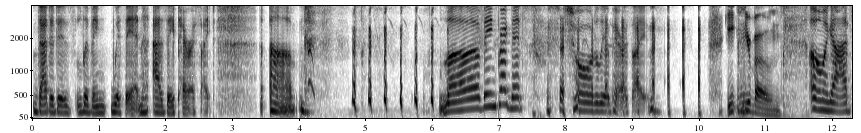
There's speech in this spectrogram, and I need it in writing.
that it is living within as a parasite. Um, Love being pregnant. It's totally a parasite. Eating your bones. Oh my god.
